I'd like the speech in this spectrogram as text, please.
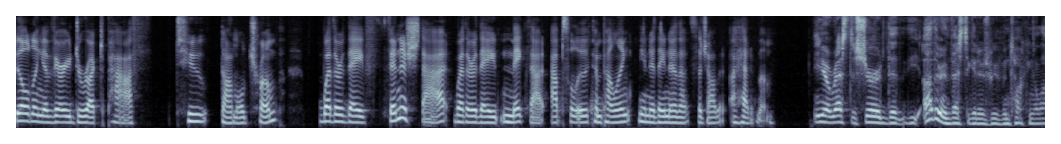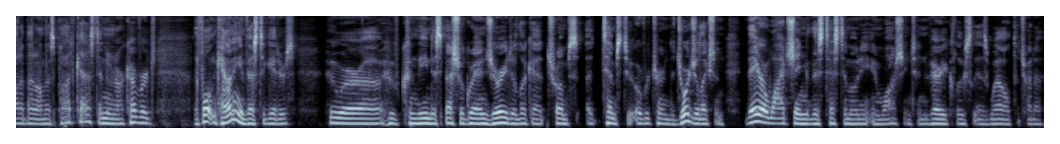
building a very direct path to Donald Trump whether they finish that, whether they make that absolutely compelling, you know, they know that's the job ahead of them. You know, rest assured that the other investigators we've been talking a lot about on this podcast and in our coverage, the Fulton County investigators who are uh, who've convened a special grand jury to look at Trump's attempts to overturn the Georgia election, they are watching this testimony in Washington very closely as well to try to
